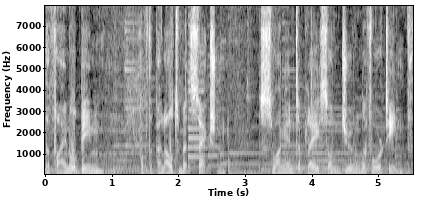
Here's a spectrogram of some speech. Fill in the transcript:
The final beam of the penultimate section swung into place on June the 14th.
